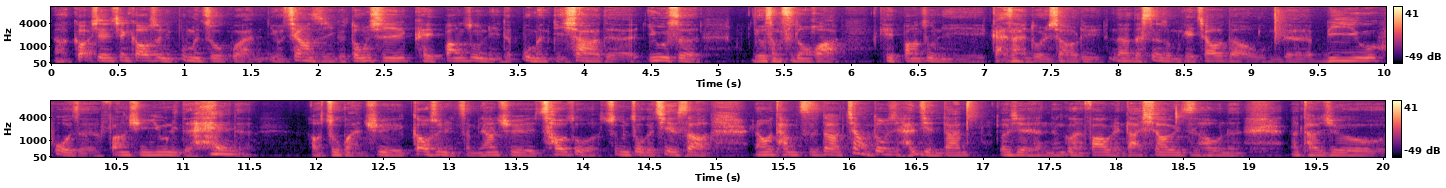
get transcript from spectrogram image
啊，告先先告诉你部门主管有这样子一个东西，可以帮助你的部门底下的 user 流程自动化。可以帮助你改善很多的效率。那那甚至我们可以教导我们的 BU 或者 function unit 的 head 啊主管去告诉你怎么样去操作，顺便做个介绍。然后他们知道这样东西很简单，而且能够很发挥很大效益之后呢，那他就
